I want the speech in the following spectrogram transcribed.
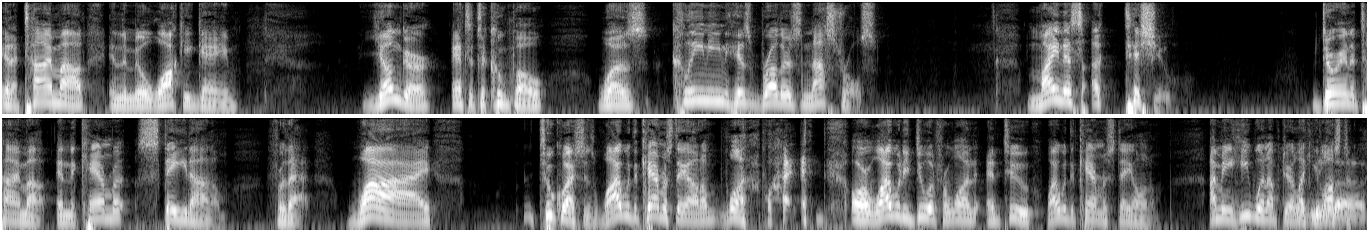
in a timeout in the Milwaukee game. Younger Antetokounmpo was cleaning his brother's nostrils, minus a tissue, during a timeout, and the camera stayed on him for that. Why? two questions. Why would the camera stay on him? One, why, or why would he do it for one? And two, why would the camera stay on him? I mean, he went up there like he lost. A,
